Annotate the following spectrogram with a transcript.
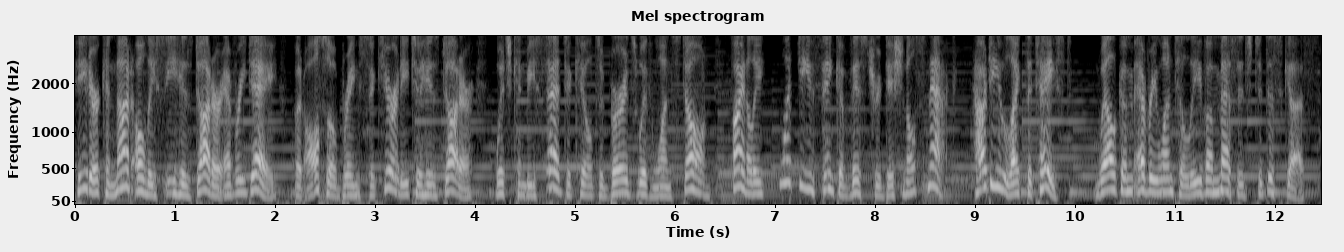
Peter can not only see his daughter every day, but also bring security to his daughter, which can be said to kill two birds with one stone. Finally, what do you think of this traditional snack? How do you like the taste? Welcome everyone to leave a message to discuss.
